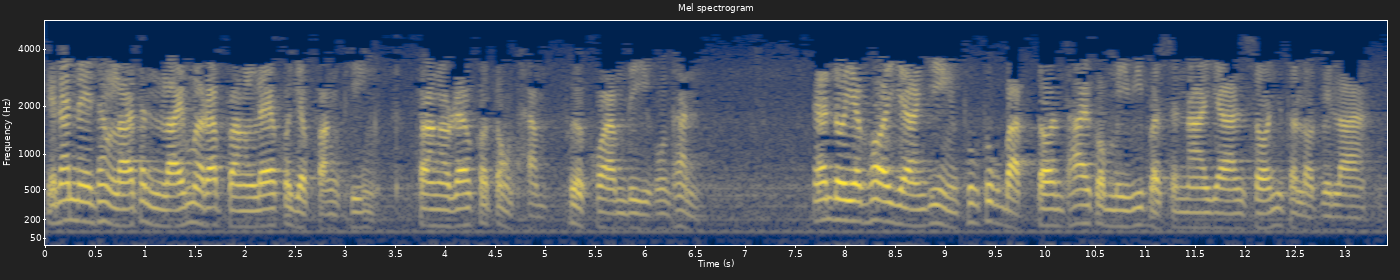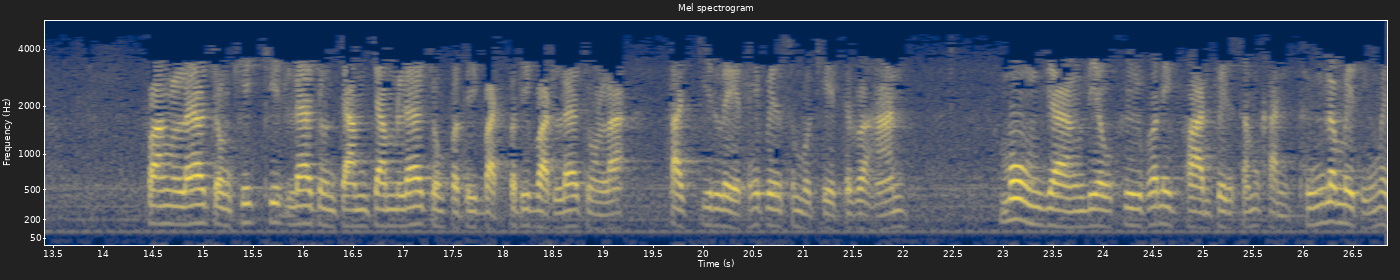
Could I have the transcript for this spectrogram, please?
ฉะนั้นในทั้งหลายท่านหลายเมื่อรับฟังแล้วก็อย่าฟังทิ้ง ฟังแล้วก็ต้องทำเพื่อความดีของท่านและโดยเฉพาะอย่างยิ่งทุกๆ บัตรตอนท้ายก็มีวิปัสสนาญาณสอนอยู่ตลอดเวลา ฟังแล้วจงคิดคิดแล้วจงจำจำแล้วจงปฏิบัติปฏิบัติแล้วจงละ ตัดกิเลสให้เป็นสมุทเฉตประหาร มุ่งอย่างเดียวคือพระนิพพานเป็นสำคัญ ถึงแล้วไม่ถึงไม่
